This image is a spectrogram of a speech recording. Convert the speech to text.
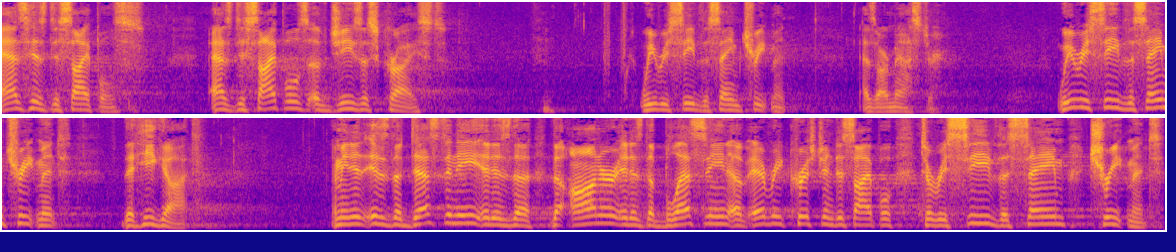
as his disciples, as disciples of Jesus Christ, we receive the same treatment as our master. We receive the same treatment that he got. I mean, it is the destiny, it is the, the honor, it is the blessing of every Christian disciple to receive the same treatment,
